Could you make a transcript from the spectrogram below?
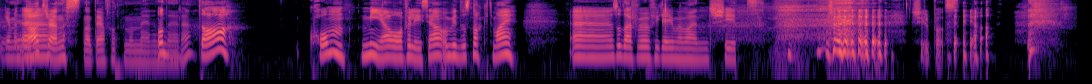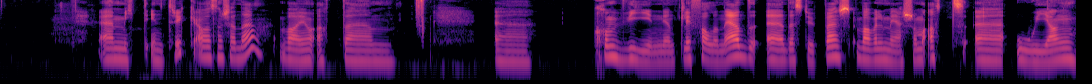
Okay, men da uh, tror jeg nesten at jeg har fått med meg mer enn Og dere. da kom Mia og Felicia og begynte å snakke til meg. Uh, så derfor fikk jeg ikke med meg en skit. Skyld på oss. ja. Eh, mitt inntrykk av hva som skjedde, var jo at um, eh, Conveniently falle ned eh, det stupet var vel mer som at eh, Oyang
